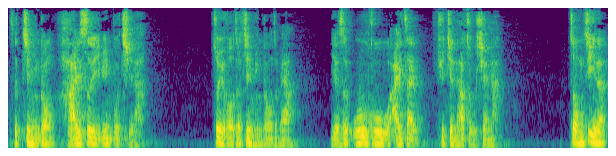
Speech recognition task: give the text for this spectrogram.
这晋平公还是一病不起了。最后这晋平公怎么样，也是呜呼哀哉去见他祖先了。总计呢，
